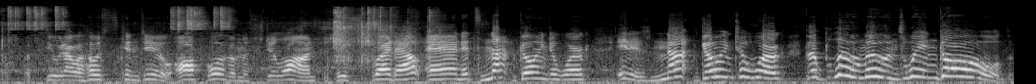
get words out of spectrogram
Let's see what our hosts can do. All four of them are still on. They spread out, and it's not going to work. It is not going to work. The Blue Moons win gold!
